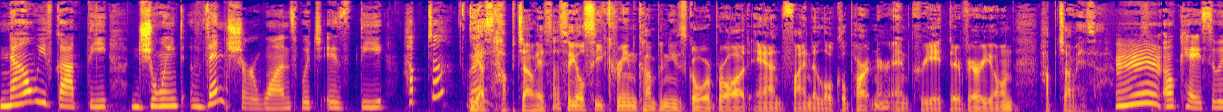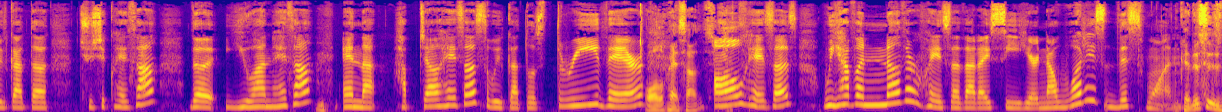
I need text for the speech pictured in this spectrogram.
Now we've got the joint venture ones, which is the 합자? Right? Yes, 합자 회사. So you'll see Korean companies go abroad and find a local partner and create their very own 합자 회사. Mm, okay, so we've got the 주식회사, the 유한회사, and the 합자회사. So we've got those three there. All 회사s. All 회사s. We have another 회사 that I see here. Now, what is this one? Okay, this is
